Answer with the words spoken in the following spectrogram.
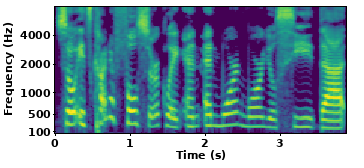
so it's kind of full circling and and more and more you'll see that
